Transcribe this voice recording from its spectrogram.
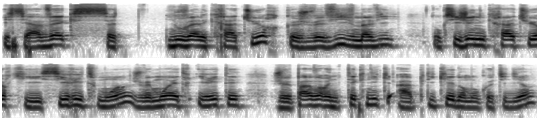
Et c'est avec cette nouvelle créature que je vais vivre ma vie. Donc si j'ai une créature qui s'irrite moins, je vais moins être irrité. Je ne vais pas avoir une technique à appliquer dans mon quotidien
